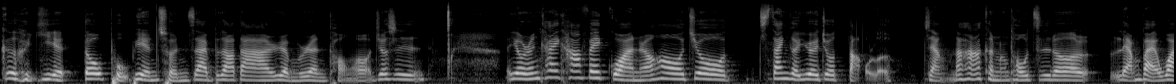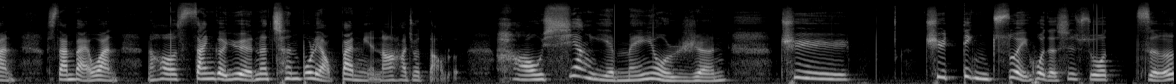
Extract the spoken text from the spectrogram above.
各业都普遍存在，不知道大家认不认同哦？就是有人开咖啡馆，然后就三个月就倒了，这样，那他可能投资了两百万、三百万，然后三个月那撑不了半年，然后他就倒了，好像也没有人去去定罪，或者是说责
